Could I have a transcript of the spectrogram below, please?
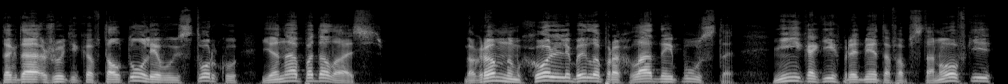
Тогда Жутиков толкнул левую створку, и она подалась. В огромном холле было прохладно и пусто, никаких предметов обстановки,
